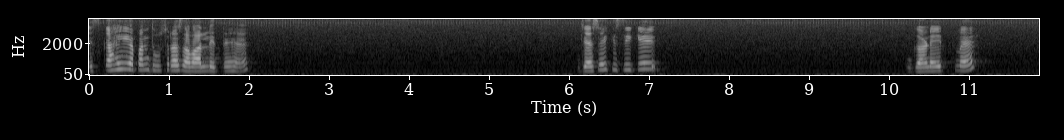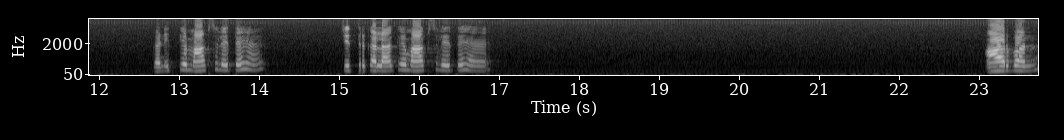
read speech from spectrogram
इसका ही अपन दूसरा सवाल लेते हैं। जैसे किसी के गणित में गणित के मार्क्स लेते हैं, चित्रकला के मार्क्स लेते हैं। R one,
